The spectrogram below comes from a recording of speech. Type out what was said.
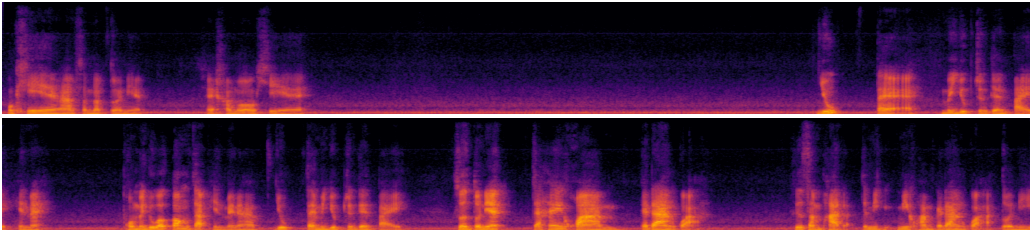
โอเคนะครับสำหรับตัวเนี้ย ใช้คำว่าโอเคเลยยุบแต่ไม่ยุบจนเกินไปเห็นไหม ผมไม่รู้ว่ากล้องจับเห็นไหมนะครับ ยุบแต่ไม่ยุบจนเกินไป ส่วนตัวเนี้ยจะให้ความกระด้างกว่า คือสัมผัสจะมีมีความกระด้างกว่าตัวนี้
